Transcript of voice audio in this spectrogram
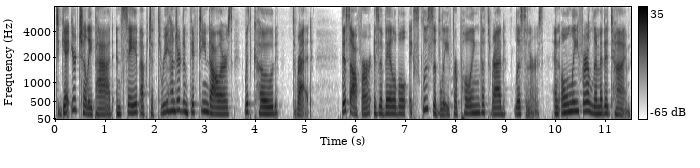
to get your ChiliPad and save up to $315 with code THREAD. This offer is available exclusively for Pulling the Thread listeners and only for a limited time.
